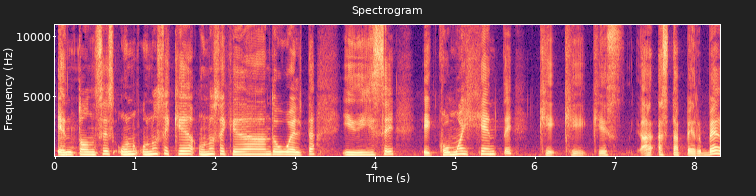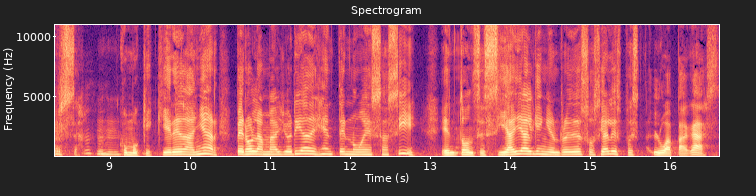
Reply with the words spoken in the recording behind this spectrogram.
entonces uno, se queda, uno se queda dando vuelta y dice eh, cómo hay gente que, que, que es hasta perversa, como que quiere dañar, pero la mayoría de gente no es así. Entonces, si hay alguien en redes sociales, pues lo apagás.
